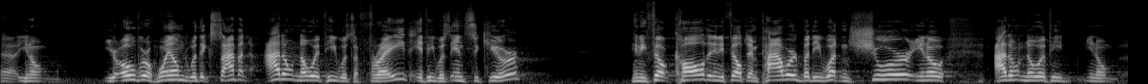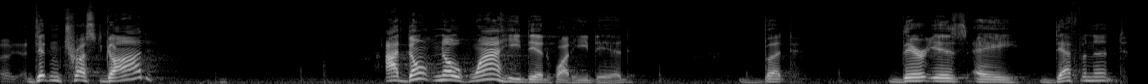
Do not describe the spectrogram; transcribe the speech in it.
uh, you know, you're overwhelmed with excitement. I don't know if he was afraid, if he was insecure, and he felt called and he felt empowered, but he wasn't sure. You know, I don't know if he, you know, didn't trust God. I don't know why he did what he did, but there is a definite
